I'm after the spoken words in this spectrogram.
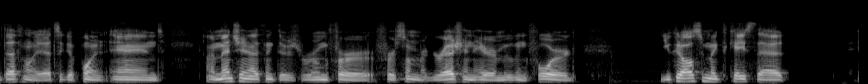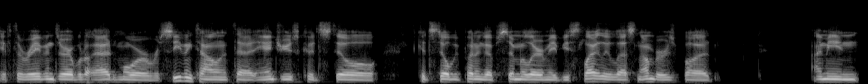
definitely, that's a good point. And I mentioned I think there's room for for some regression here moving forward. You could also make the case that if the Ravens are able to add more receiving talent, that Andrews could still could still be putting up similar, maybe slightly less numbers. But I mean,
